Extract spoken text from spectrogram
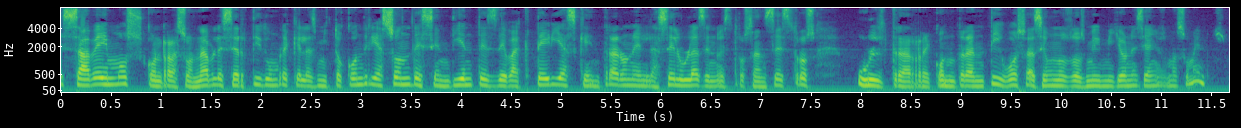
sabemos con razonable certidumbre que las mitocondrias son descendientes de bacterias que entraron en las células de nuestros ancestros ultra recontraantiguos hace unos dos mil millones de años más o menos.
